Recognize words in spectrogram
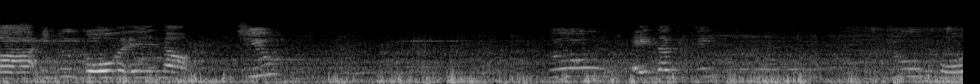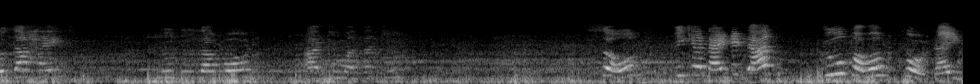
Uh, it will go in uh, 2. 2, 8 are 16. 2, 4 are 8. 2, 2 are 4. And 2 1 are 2. So we can write it as 2 power 4, right?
